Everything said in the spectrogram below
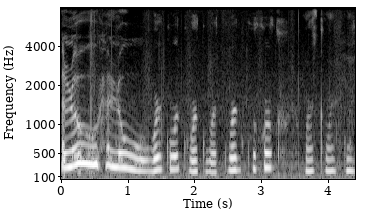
Hello, hello. Work, work, work, work, work, work, work, work, work, work, work.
